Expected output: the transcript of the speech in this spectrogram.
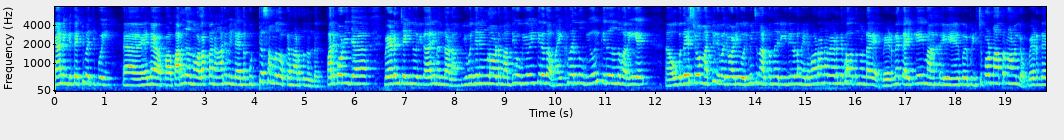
ഞാൻ എനിക്ക് തെറ്റുപറ്റിപ്പോയി എന്നെ പറഞ്ഞു തന്ന് വളർത്താൻ ആരുമില്ല എന്ന കുറ്റസമ്മതമൊക്കെ നടത്തുന്നുണ്ട്. പലപ്പോഴും വേടം ചെയ്യുന്ന ഒരു കാര്യം എന്താണ്? യുവജനങ്ങളോട് മദ്യം ഉപയോഗിക്കരുത് മയക്കുമരുന്ന് ഉപയോഗിക്കരുതെന്ന് പറയുകയും ഉപദേശവും മറ്റൊരു പരിപാടിയും ഒരുമിച്ച് നടത്തുന്ന രീതിയിലുള്ള നിലപാടാണ് വേടന്റെ ഭാഗത്തുനിന്നുണ്ടായത് വേടനെ കയറ്റുകയും പിടിച്ചപ്പോൾ മാത്രമാണല്ലോ വേടന്റെ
